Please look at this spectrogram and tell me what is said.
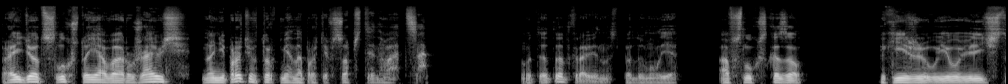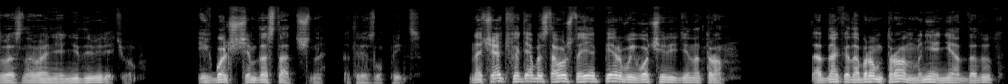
пройдет слух, что я вооружаюсь, но не против туркмена, а против собственного отца. Вот это откровенность, — подумал я, а вслух сказал, — какие же у его величества основания не доверять вам? — Их больше, чем достаточно, — отрезал принц. — Начать хотя бы с того, что я первый в очереди на трон. Однако добром трон мне не отдадут.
